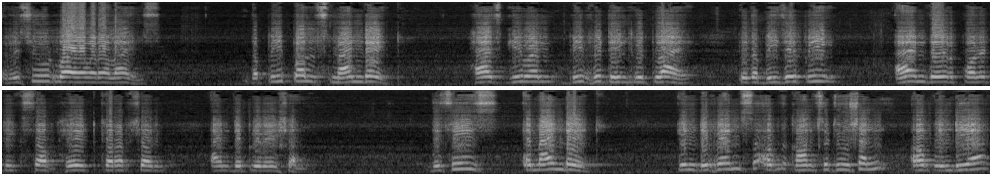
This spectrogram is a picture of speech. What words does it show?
Received by our allies. The people's mandate has given befitting reply to the BJP and their politics of hate, corruption and deprivation. This is a mandate in defense of the Constitution of India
